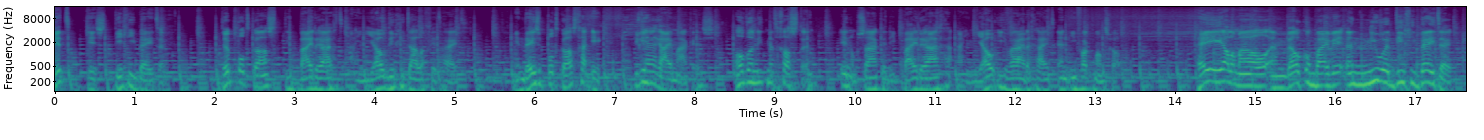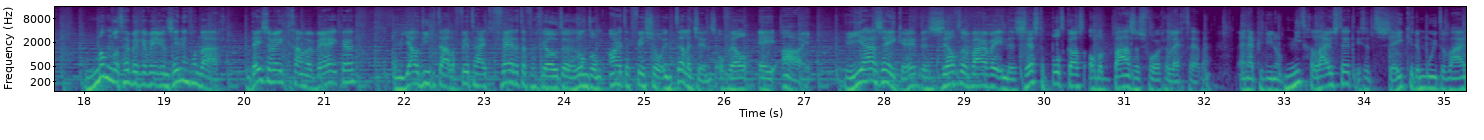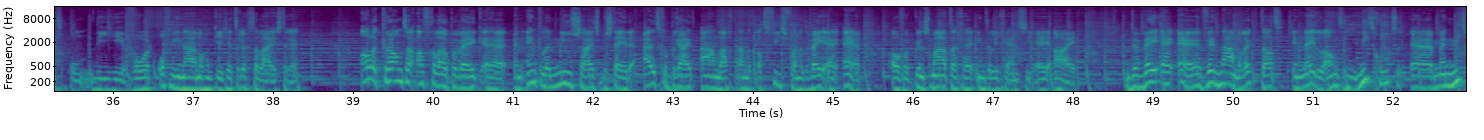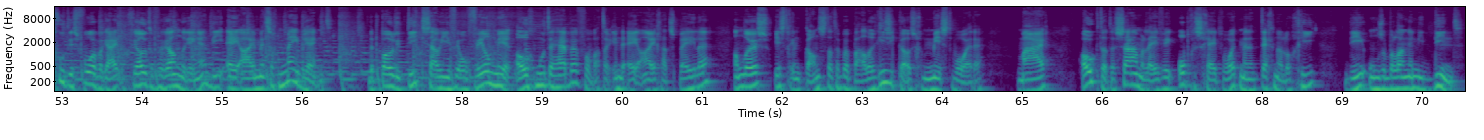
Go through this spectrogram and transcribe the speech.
Dit is DigiBeter, de podcast die bijdraagt aan jouw digitale fitheid. In deze podcast ga ik, Julian Rijmakers, al dan niet met gasten, in op zaken die bijdragen aan jouw e-vaardigheid en e-vakmanschap. Hey allemaal en welkom bij weer een nieuwe DigiBeter. Man, wat heb ik er weer een zin in vandaag. Deze week gaan we werken om jouw digitale fitheid verder te vergroten rondom Artificial Intelligence, ofwel AI. Jazeker, dezelfde waar we in de zesde podcast al de basis voor gelegd hebben. En heb je die nog niet geluisterd, is het zeker de moeite waard om die hiervoor of hierna nog een keertje terug te luisteren. Alle kranten afgelopen week eh, en enkele nieuwsites besteden uitgebreid aandacht aan het advies van het WRR over kunstmatige intelligentie AI. De WRR vindt namelijk dat in Nederland niet goed, uh, men niet goed is voorbereid op grote veranderingen die AI met zich meebrengt. De politiek zou hier veel, veel meer oog moeten hebben voor wat er in de AI gaat spelen. Anders is er een kans dat er bepaalde risico's gemist worden. Maar ook dat de samenleving opgescheept wordt met een technologie die onze belangen niet dient.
